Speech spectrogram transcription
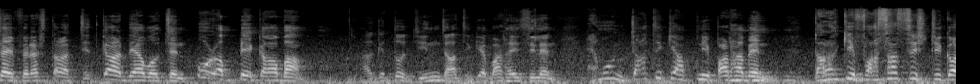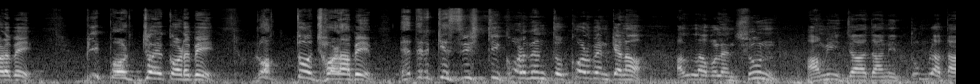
চাই। ফেরেশতারা চিৎকার দেয়া বলছেন, ও রব্বে কাবা। আগে তো জিন জাতিকে পাঠাইছিলেন, এমন জাতিকে আপনি পাঠাবেন, তারা কি ফাঁসা সৃষ্টি করবে, বিপর্যয় করবে, রক্ত ঝরাবে? এদেরকে সৃষ্টি করবেন তো করবেন কেন? আল্লাহ বলেন, শুন, আমি যা জানি তোমরা তা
